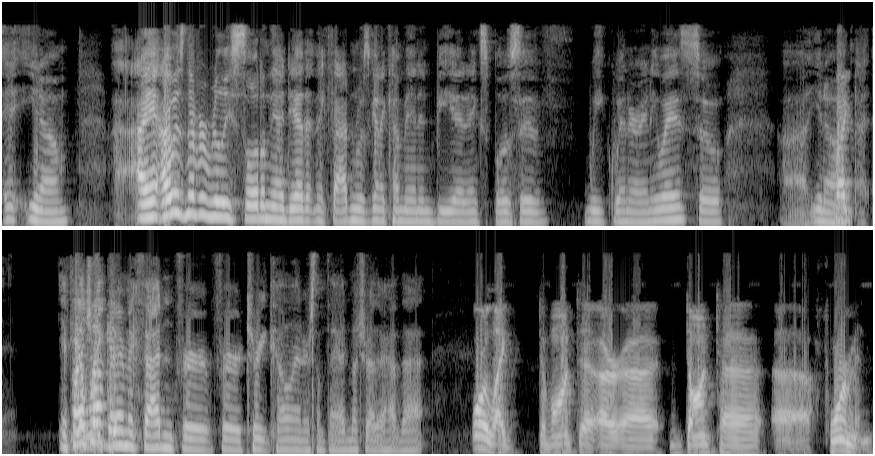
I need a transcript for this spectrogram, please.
it, you know, I I was never really sold on the idea that McFadden was going to come in and be an explosive week winner, anyways. So, uh, you know, like, if yeah, I drop like Darren McFadden for for Tarik Cohen or something, I'd much rather have that. Or like Devonta or uh, D'Onta uh, Foreman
